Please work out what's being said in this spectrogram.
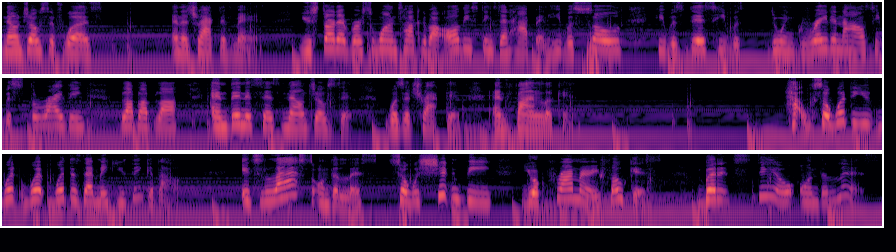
now Joseph was an attractive man. You start at verse 1 talking about all these things that happened. He was sold, he was this, he was doing great in the house, he was thriving, blah, blah, blah. And then it says, now Joseph was attractive and fine looking. How, so what do you what what what does that make you think about? It's last on the list, so it shouldn't be your primary focus but it's still on the list.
